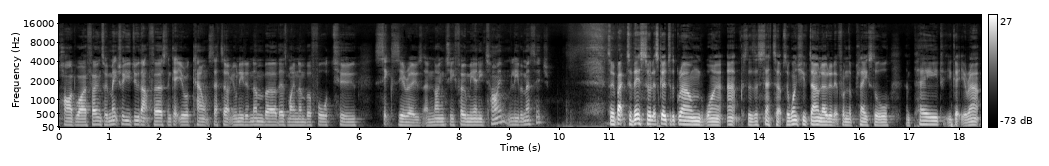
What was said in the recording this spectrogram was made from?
hardwire phone. So make sure you do that first and get your account set up. You'll need a number. There's my number, 42 six zeros and 90. Phone me anytime, leave a message. So back to this, so let's go to the Groundwire app because there's a setup. So once you've downloaded it from the Play Store and paid, you get your app.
